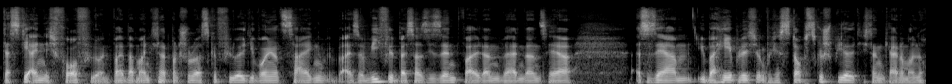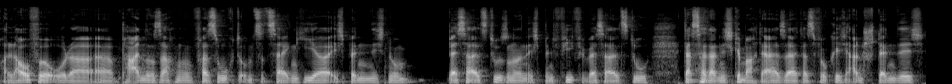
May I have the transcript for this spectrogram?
dass die einen nicht vorführen, weil bei manchen hat man schon das Gefühl, die wollen ja zeigen, also wie viel besser sie sind, weil dann werden dann sehr also sehr überheblich irgendwelche Stops gespielt, die ich dann gerne mal noch erlaufe oder äh, ein paar andere Sachen versucht, um zu zeigen, hier, ich bin nicht nur besser als du, sondern ich bin viel, viel besser als du. Das hat er nicht gemacht. Also er hat das wirklich anständig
